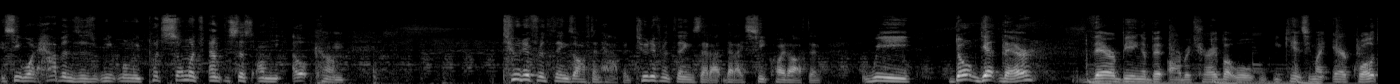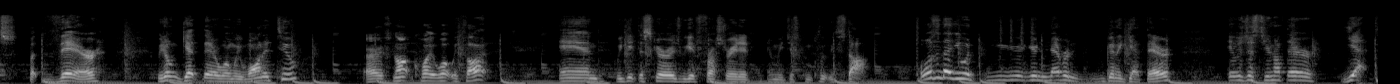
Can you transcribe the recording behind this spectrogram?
You see, what happens is we, when we put so much emphasis on the outcome, two different things often happen. Two different things that I, that I see quite often. We don't get there, there being a bit arbitrary, but we'll, you can't see my air quotes, but there, we don't get there when we wanted to, or it's not quite what we thought, and we get discouraged, we get frustrated, and we just completely stop. It wasn't that you would, you're never gonna get there. It was just you're not there yet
